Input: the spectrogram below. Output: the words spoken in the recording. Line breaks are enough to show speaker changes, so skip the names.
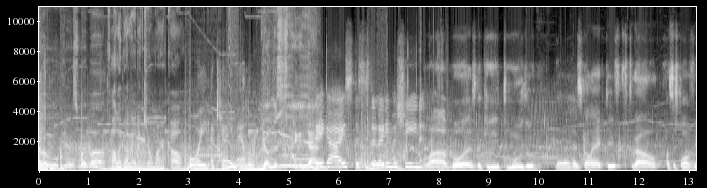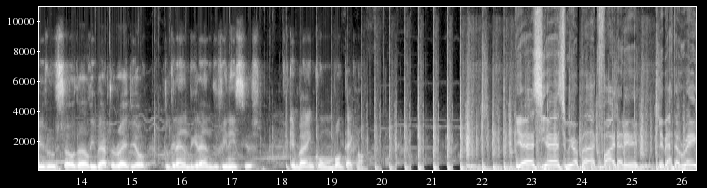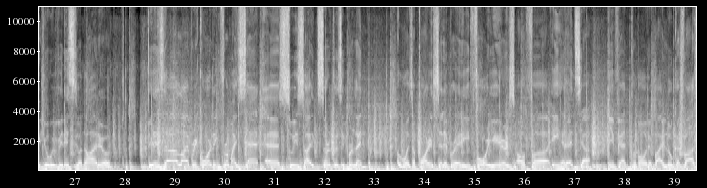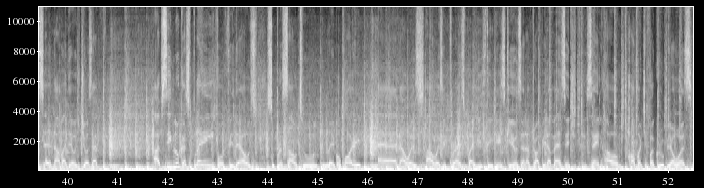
Hello, here's Weber.
Fala galera, aqui é o Marcal.
Oi, aqui é a Animelo.
Yo, this is Pig and Dan.
Hey guys, this is the Lady Machine.
Olá, boas, daqui Temudo, da Res Collective, Portugal. Vocês estão a ouvir o show da Liberta Radio, do grande, grande Vinícius. Fiquem bem com um bom techno.
Yes, yes, we are back finally. Liberta Radio with Vinicius Honorio. This is a live recording from my set at Suicide Circus in Berlin. It was a party celebrating four years of uh, Inherencia, event promoted by Lucas Vaz and Amadeus Joseph. I've seen Lucas playing for Fidel's Super Sound Tool label party, and I was I was impressed by his DJ skills. And I dropped in a message saying how how much of a groupie I was.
